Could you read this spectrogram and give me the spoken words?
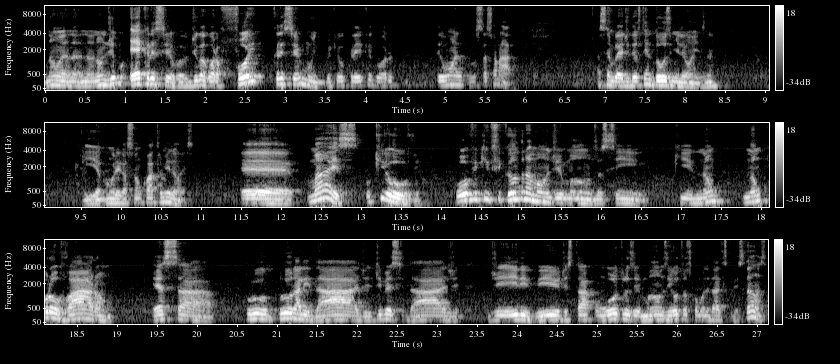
Não, é, não, não digo é crescer, eu digo agora foi crescer muito, porque eu creio que agora deu uma, estacionada. A Assembleia de Deus tem 12 milhões, né? E a congregação 4 milhões. É, mas o que houve? Houve que ficando na mão de irmãos assim que não não provaram essa pluralidade, diversidade de ir e vir, de estar com outros irmãos em outras comunidades cristãs,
